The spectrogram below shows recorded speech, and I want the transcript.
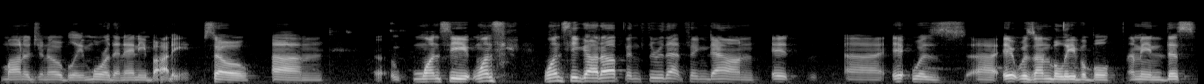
Manu Ginobili more than anybody. So um, once he once once he got up and threw that thing down, it uh, it was uh, it was unbelievable. I mean this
